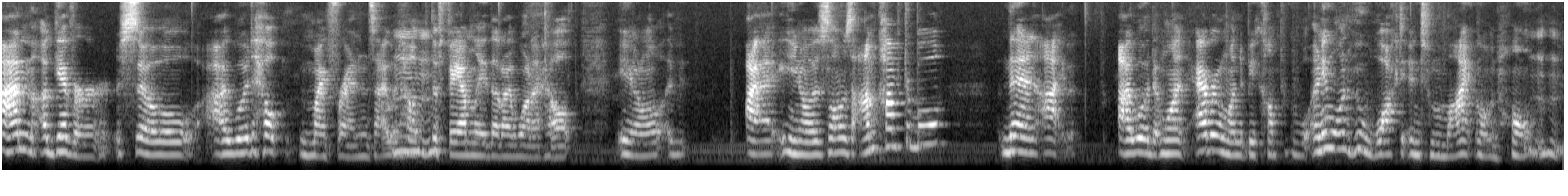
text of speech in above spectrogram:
I'm a giver, so I would help my friends. I would help Mhm. the family that I want to help. You know, I, you know, as long as I'm comfortable, then I, I would want everyone to be comfortable. Anyone who walked into my own home Mm-hmm.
